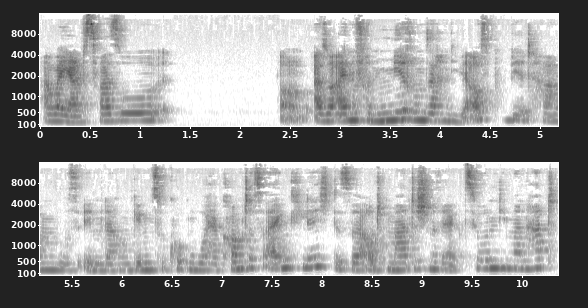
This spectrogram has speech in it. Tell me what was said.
aber ja, das war so, äh, also eine von mehreren Sachen, die wir ausprobiert haben, wo es eben darum ging zu gucken, woher kommt es eigentlich, diese automatischen Reaktionen, die man hat.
